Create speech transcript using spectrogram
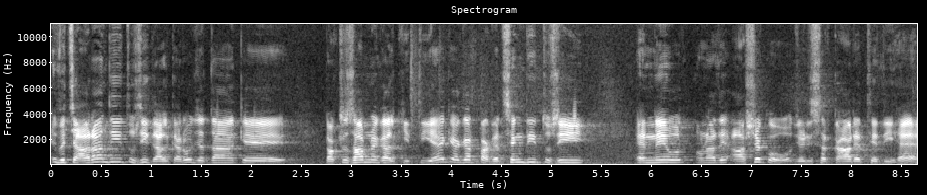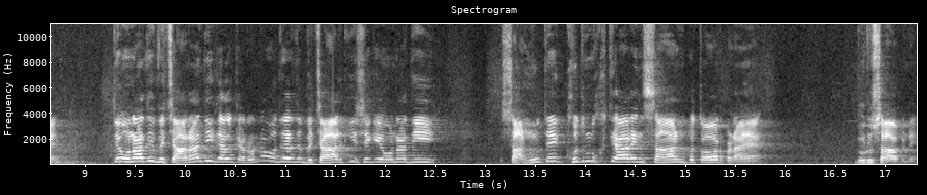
ਇਹ ਵਿਚਾਰਾਂ ਦੀ ਤੁਸੀਂ ਗੱਲ ਕਰੋ, ਜਿੱਦਾਂ ਕਿ ਡਾਕਟਰ ਸਾਹਿਬ ਨੇ ਗੱਲ ਕੀਤੀ ਹੈ ਕਿ ਅਗਰ ਭਗਤ ਸਿੰਘ ਦੀ ਤੁਸੀਂ ਇੰਨੇ ਉਹ- ਉਹਨਾਂ ਦੇ ਆਸ਼ਿਕ ਹੋ, ਜਿਹੜੀ ਸਰਕਾਰ ਇੱਥੇ ਦੀ ਹੈ ਤੇ ਉਹਨਾਂ ਦੇ ਵਿਚਾਰਾਂ ਦੀ ਗੱਲ ਕਰੋ ਨਾ, ਉਹਦੇ ਵਿਚਾਰ ਕੀ ਸੀਗੇ? ਉਹਨਾਂ ਦੀ ਸਾਨੂੰ ਤੇ ਖੁਦ ਮੁਖਤਿਆਰ ਇਨਸਾਨ ਬਤੌਰ ਬਣਾਇਆ ਗੁਰੂ ਸਾਹਿਬ ਨੇ।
